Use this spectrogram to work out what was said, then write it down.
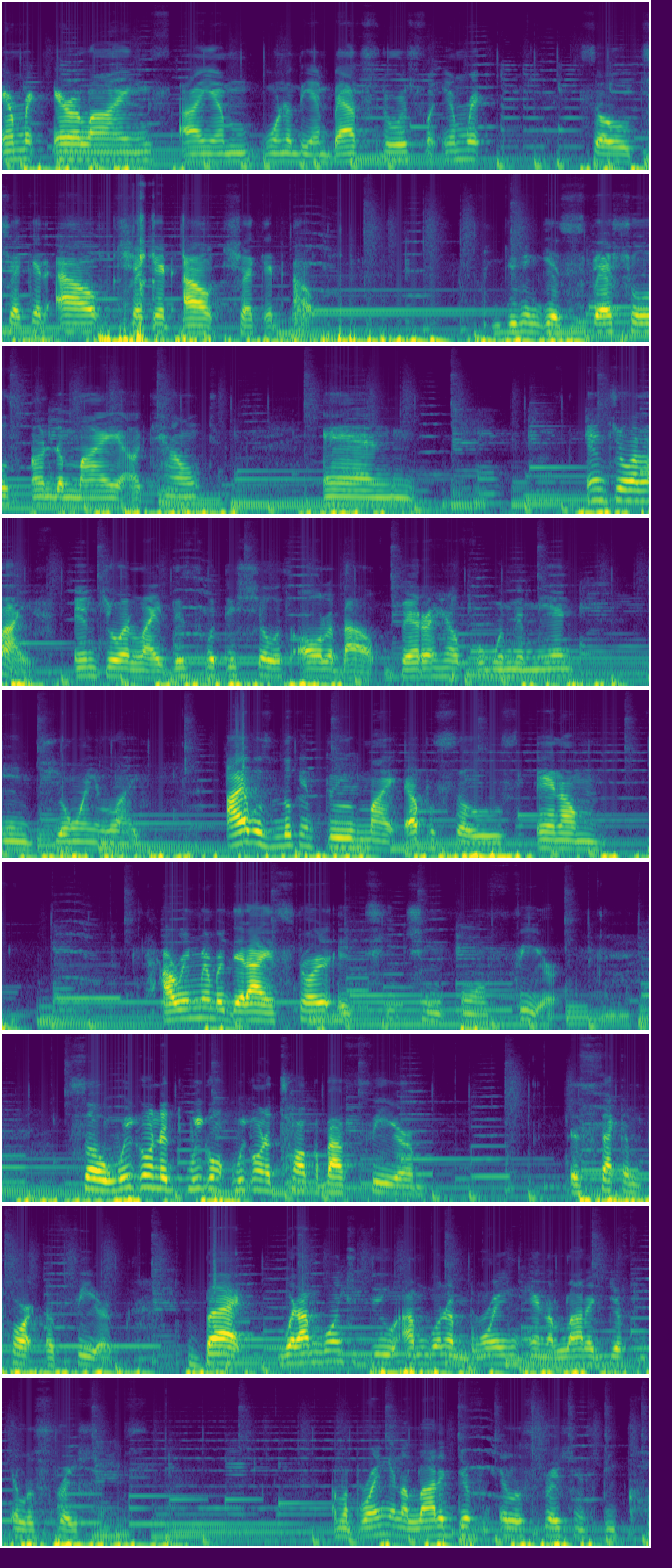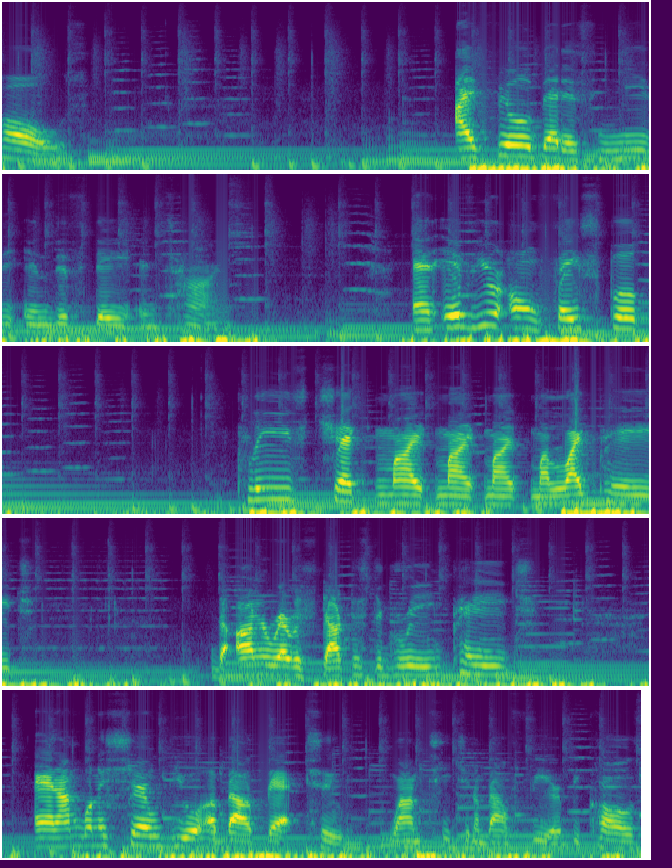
Emirates Airlines. I am one of the ambassadors for Emirates. So check it out, check it out, check it out. You can get specials under my account and enjoy life. Enjoy life. This is what this show is all about. Better health for women and men, enjoying life. I was looking through my episodes and um I remember that I started a teaching on fear. So we're gonna we're gonna we're gonna talk about fear, the second part of fear. But what I'm going to do, I'm gonna bring in a lot of different illustrations. I'm gonna bring in a lot of different illustrations because I feel that it's needed in this day and time. And if you're on Facebook, please check my my my, my like page the honorary doctor's degree page. And I'm going to share with you about that too while I'm teaching about fear because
